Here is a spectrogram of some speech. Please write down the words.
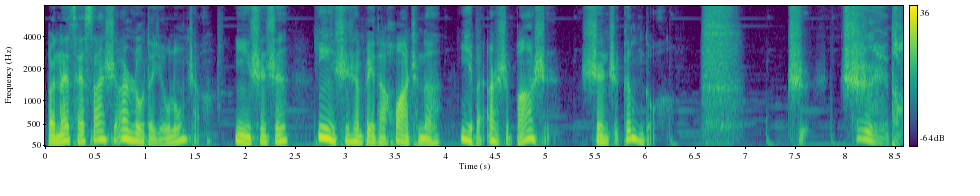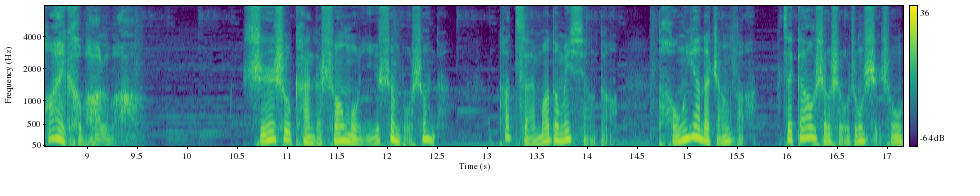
本来才三十二路的游龙掌，硬生生、硬生生被他化成了一百二十八式，甚至更多。这也太可怕了吧！石叔看得双目一瞬不瞬的，他怎么都没想到，同样的掌法在高手手中使出，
